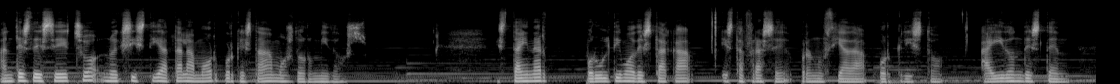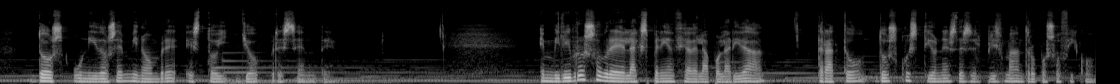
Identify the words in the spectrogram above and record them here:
Antes de ese hecho no existía tal amor porque estábamos dormidos. Steiner, por último, destaca esta frase pronunciada por Cristo, ahí donde estén dos unidos en mi nombre, estoy yo presente. En mi libro sobre la experiencia de la polaridad, trato dos cuestiones desde el prisma antroposófico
